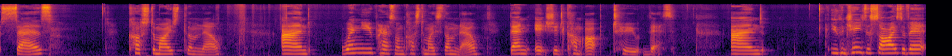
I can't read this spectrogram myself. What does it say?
says customized thumbnail. And when you press on customize thumbnail, then it should come up to this. And you can change the size of it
